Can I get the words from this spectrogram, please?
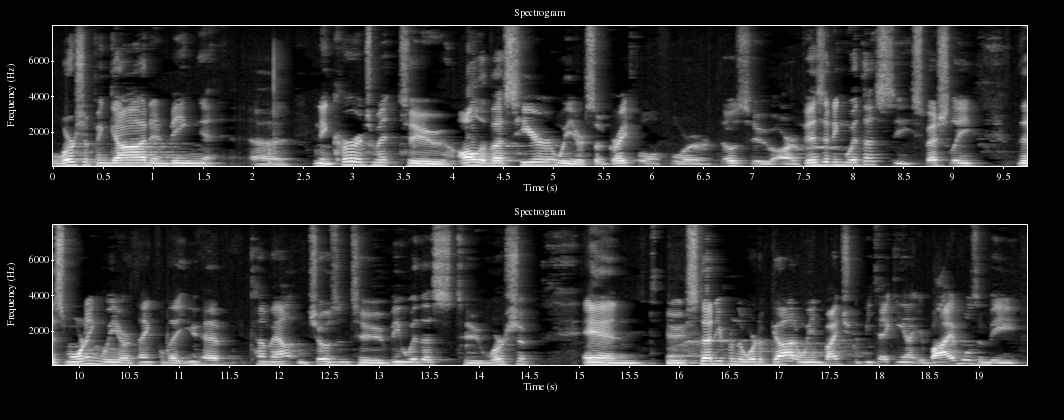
worshiping God and being uh, an encouragement to all of us here. We are so grateful for those who are visiting with us, especially this morning. We are thankful that you have come out and chosen to be with us to worship and to study from the Word of God. And we invite you to be taking out your Bibles and be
